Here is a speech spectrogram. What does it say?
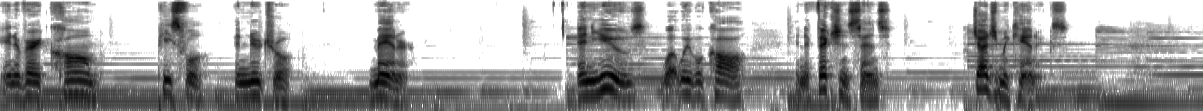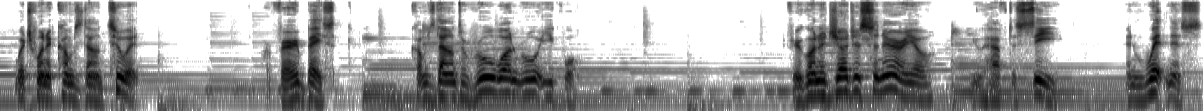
in a very calm, peaceful, and neutral manner and use what we will call, in a fiction sense, judge mechanics, which, when it comes down to it, are very basic. Comes down to rule one, rule equal. If you're going to judge a scenario, you have to see and witness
